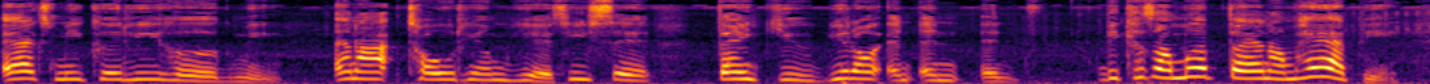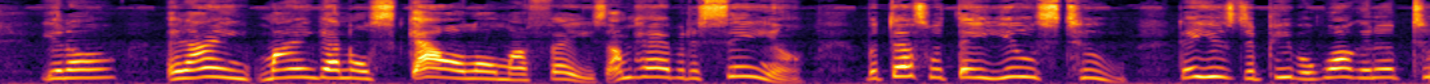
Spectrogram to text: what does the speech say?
asked me, could he hug me? And I told him yes. He said, thank you. You know, and and and because I'm up there and I'm happy. You know, and I ain't, I ain't got no scowl on my face. I'm happy to see them. But that's what they used to. They used to people walking up to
